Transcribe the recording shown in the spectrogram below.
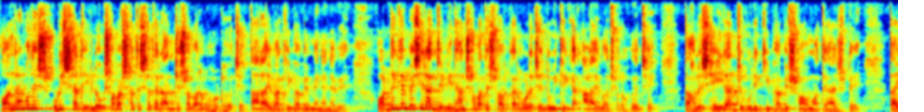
অন্ধ্রপ্রদেশ উড়িষ্যাতে লোকসভার সাথে সাথে রাজ্যসভারও ভোট হয়েছে, তারাই বা কীভাবে মেনে নেবে? অর্ধেকের বেশি রাজ্যে বিধানসভাতে সরকার গড়েছে দুই থেকে আড়াই বছর হয়েছে। তাহলে সেই রাজ্যগুলি কীভাবে সহমতে আসবে? তাই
